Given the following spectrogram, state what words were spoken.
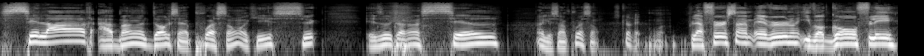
Célard à bande d'orgue, c'est un poisson, ok? Sucre, édulcorant, sel. Ok, c'est un poisson. C'est correct. Ouais. Pour la first time ever, là, il va gonfler.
